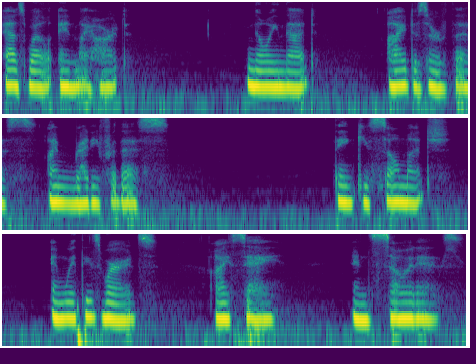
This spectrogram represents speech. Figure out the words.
as well in my heart, knowing that I deserve this. I'm ready for this. Thank you so much. And with these words, I say, and so it is.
